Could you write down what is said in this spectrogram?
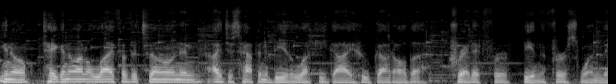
you know, taken on a life of its own. And I just happened to be the lucky guy who got all the credit for being the first one there.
